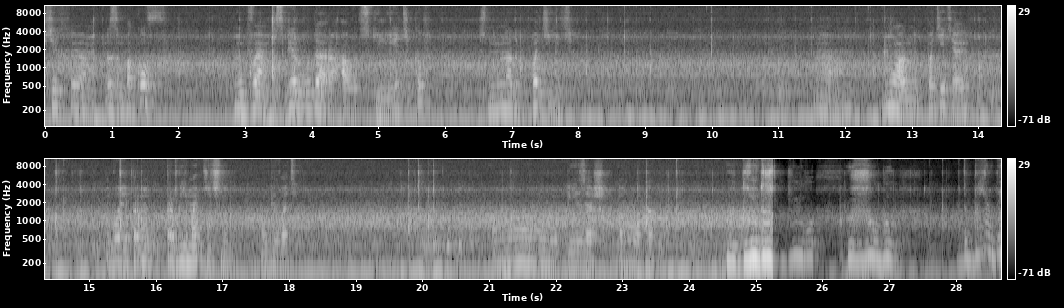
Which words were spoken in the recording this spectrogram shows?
всех э, зомбаков мы убиваем с первого удара, а вот скелетиков с ними надо попотеть. А, ну ладно, попотеть, а их более пр проблематично убивать. О, пейзаж рока. Посмотрите, Жубы. Да блин, да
